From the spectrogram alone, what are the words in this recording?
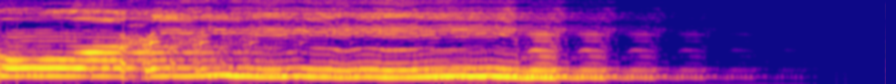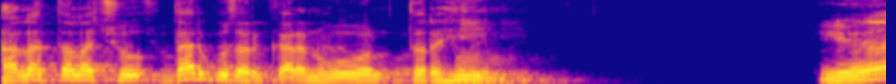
رحيم اللہ تعالیٰ چھو درگزر کرن وول تو رحیم یا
